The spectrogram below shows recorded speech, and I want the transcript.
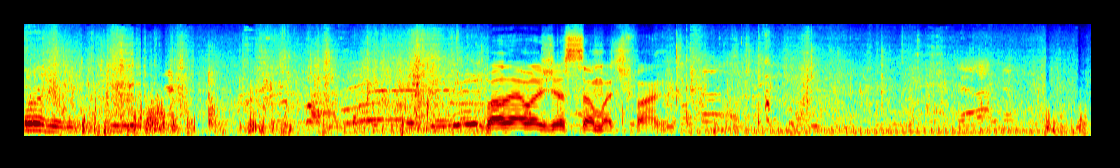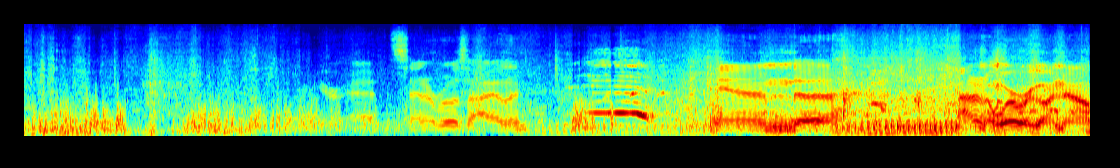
Well, that was just so much fun. We're at Santa Rosa Island, and uh, I don't know where we're going now.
